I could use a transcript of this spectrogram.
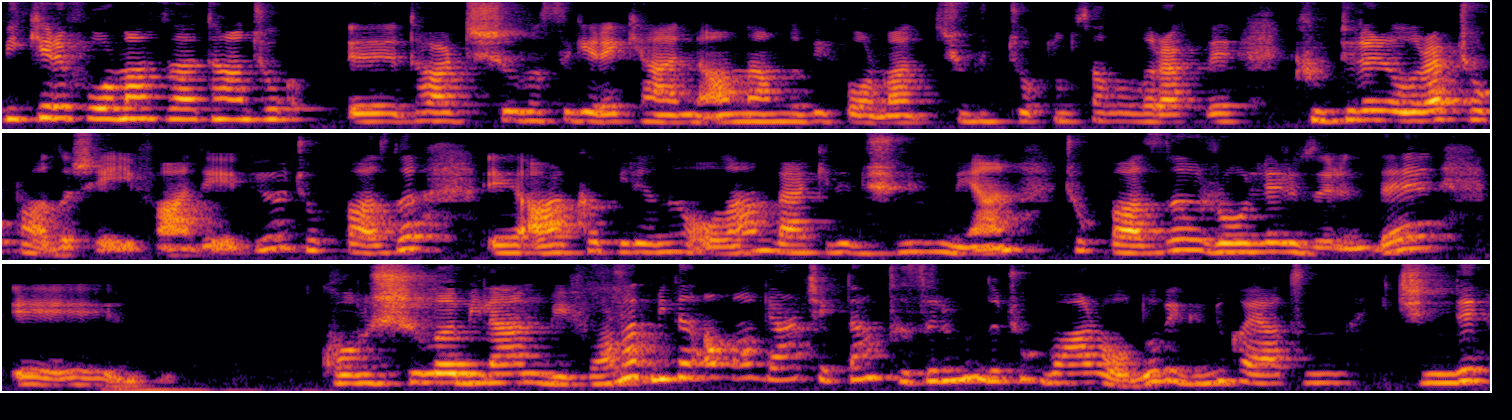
bir kere format zaten çok e, tartışılması gereken anlamlı bir format. Çünkü toplumsal olarak ve kültürel olarak çok fazla şey ifade ediyor. Çok fazla e, arka planı olan, belki de düşünülmeyen çok fazla roller üzerinde e, konuşulabilen bir format. Bir de ama gerçekten tasarımın da çok var olduğu ve günlük hayatının içinde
